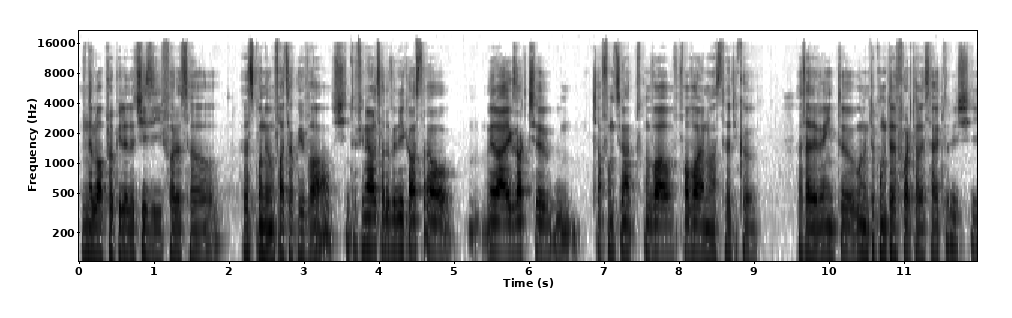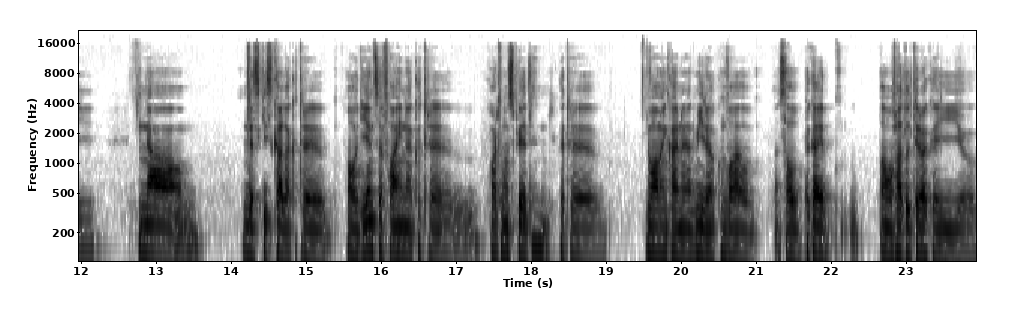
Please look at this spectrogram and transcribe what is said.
ne lua propriile decizii fără să răspundem în fața cuiva. Și într-un final s-a dovedit că asta era exact ce, ce a funcționat cumva favoarea noastră, adică asta a devenit unul dintre punctele forte ale site-ului și ne-a deschis calea către o audiență faină, către foarte mulți prieteni, către oameni care ne admiră cumva sau pe care am aflat ulterior că îi uh,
